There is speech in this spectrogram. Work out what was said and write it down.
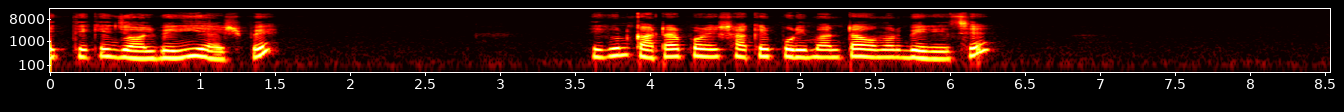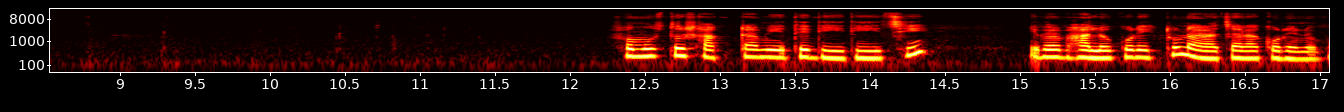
এর থেকে জল বেরিয়ে আসবে। দেখুন, কাটার পরে শাকের পরিমাণটাও আমার বেড়েছে। সমস্ত শাকটা আমি এতে দিয়ে দিয়েছি। এবার ভালো করে একটু নাড়াচাড়া করে নেব।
